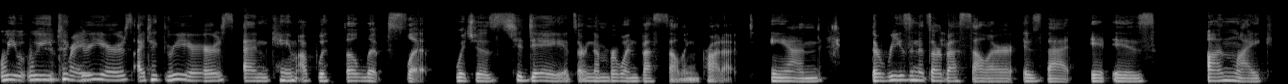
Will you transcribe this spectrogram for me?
we we took right. three years. I took three years and came up with the lip slip, which is today it's our number one best selling product. And the reason it's our best seller is that it is unlike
